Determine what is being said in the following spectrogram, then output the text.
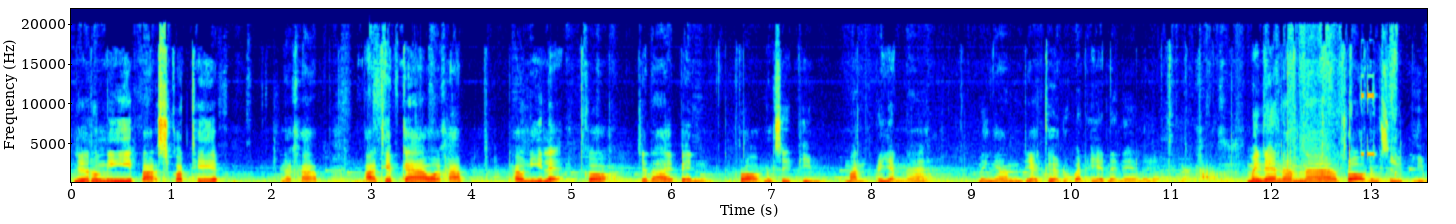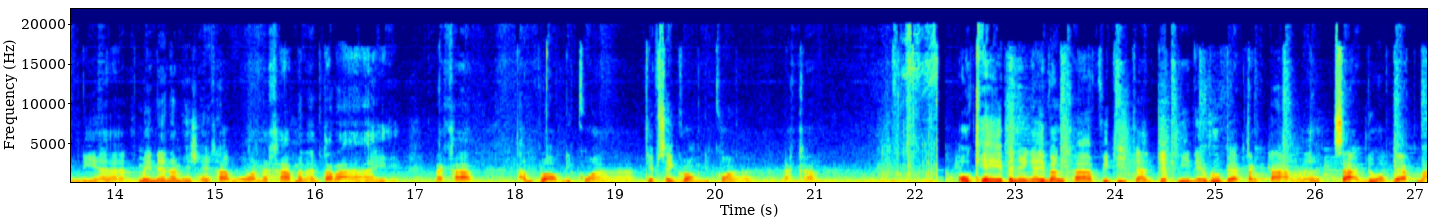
เหลือตรงนี้ปะสกอตเทปนะครับปะเทปกาวอะครับ เท่านี้แหละก็จะได้เป็นปลอกหนังสือพิมพ์หมันเปลี่ยนนะ ไม่งั้นเดี๋ยวเกิดอุบัติเหตุแน่ ๆ เลยนะ ไม่แนะนำนะปลอกหนังสือพิมพ์เนี่ยไม่แนะนำให้ใช้ถาวรนะครับ มันอันตรายนะครับทำปลอกดีกว่า เก็บใส่กล่องดีกว่านะครับโอเค เป็นยังไงบ้างครับ วิธีการเก็บมีดในรูปแบบต่างๆเนะสะดวกแบบไหน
